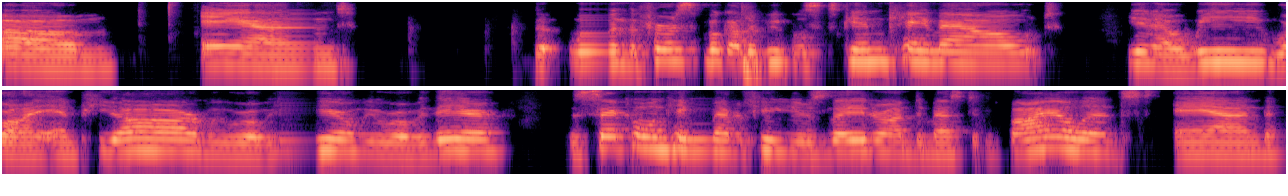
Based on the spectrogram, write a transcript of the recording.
um and the, when the first book other people's skin came out you know we were on npr we were over here and we were over there the second one came out a few years later on domestic violence and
